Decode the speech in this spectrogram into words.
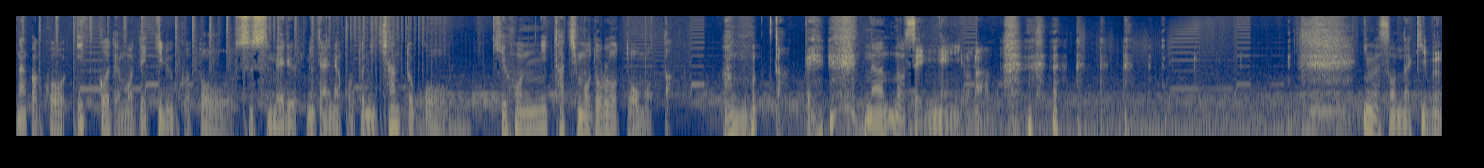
なんかこう、一個でもできることを進めるみたいなことにちゃんとこう、基本に立ち戻ろうと思った。思ったって何の宣言よな 今そんな気分。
